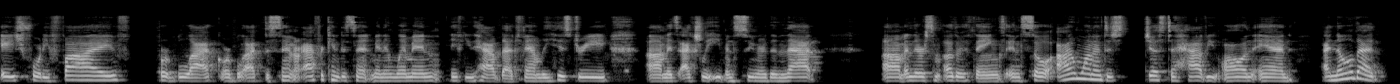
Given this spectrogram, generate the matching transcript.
age 45, for Black or Black descent or African descent men and women. If you have that family history, um, it's actually even sooner than that. Um, and there's some other things. And so I wanted to just to have you on. And I know that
